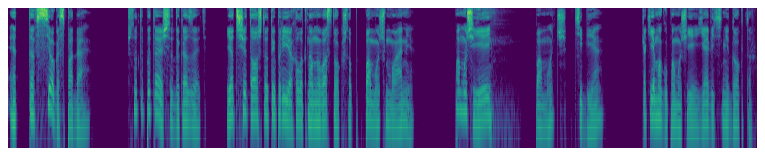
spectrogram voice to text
Это все, господа. Что ты пытаешься доказать? Я считал, что ты приехала к нам на восток, чтобы помочь маме. Помочь ей, помочь тебе. Как я могу помочь ей? Я ведь не доктор.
